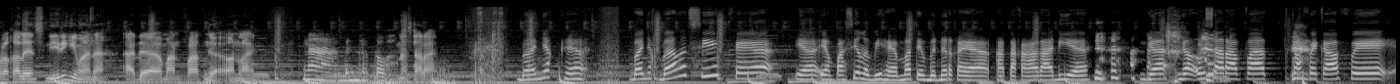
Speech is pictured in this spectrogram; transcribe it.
kalau kalian sendiri gimana? Ada manfaat nggak online? Nah, bener tuh. Penasaran? banyak ya banyak banget sih kayak ya yang pasti lebih hemat ya bener kayak kata kakak tadi ya nggak nggak usah rapat kafe-kafe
